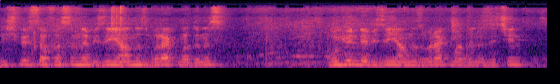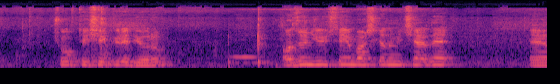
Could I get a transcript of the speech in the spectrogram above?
hiçbir safhasında bizi yalnız bırakmadınız. Bugün de bizi yalnız bırakmadığınız için çok teşekkür ediyorum. Az önce Hüseyin Başkanım içeride e,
